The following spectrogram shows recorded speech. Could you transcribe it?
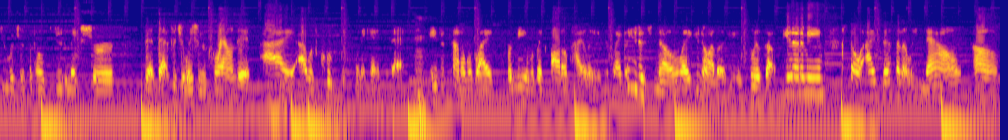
do what you're supposed to do to make sure that that situation is grounded. I I was clueless when it came to that. Hmm. It just kind of was like, for me, it was like autopilot. It's like, oh, you just know, like, you know I love you. let's go. You know what I mean? So I definitely now um,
